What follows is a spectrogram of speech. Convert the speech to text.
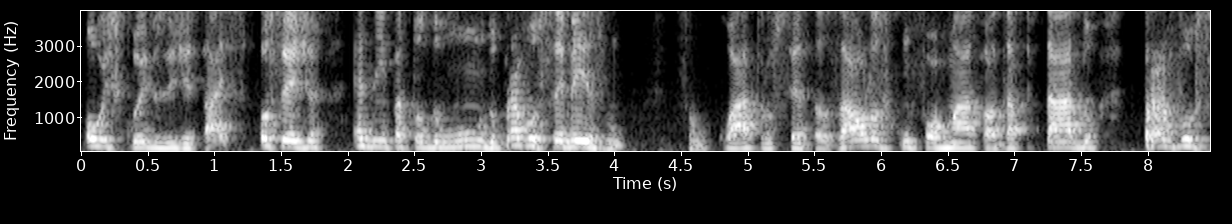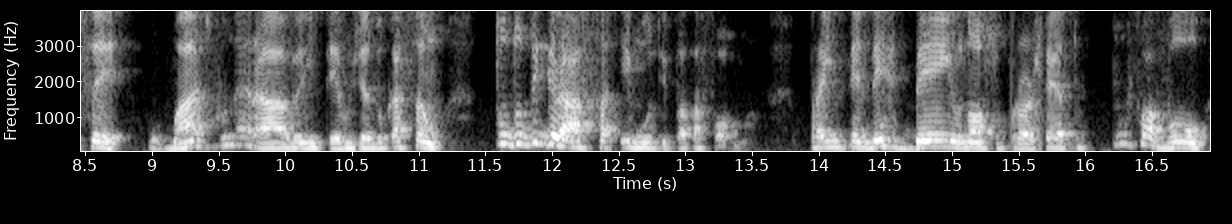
ou excluídos digitais. Ou seja, Enem para todo mundo, para você mesmo. São 400 aulas com formato adaptado para você, o mais vulnerável em termos de educação. Tudo de graça e multiplataforma para entender bem o nosso projeto, por favor,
